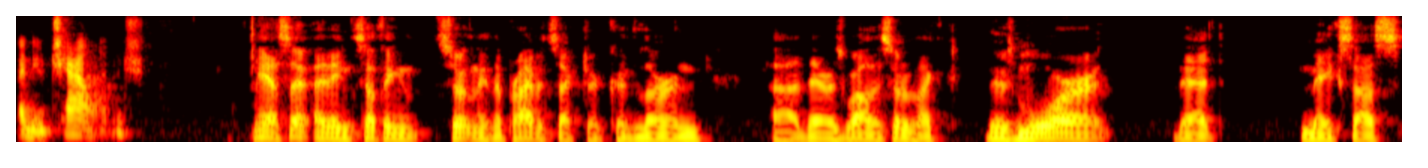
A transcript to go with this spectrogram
a new challenge yeah so i think something certainly the private sector could learn uh, there as well there's sort of like there's more that makes us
